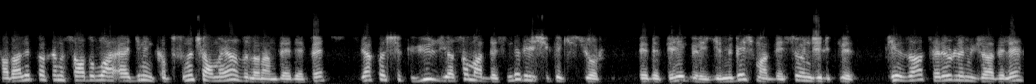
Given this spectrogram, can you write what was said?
Adalet Bakanı Sadullah Ergin'in kapısını çalmaya hazırlanan BDP yaklaşık 100 yasa maddesinde değişiklik istiyor. BDP'ye göre 25 maddesi öncelikli. Ceza, terörle mücadele,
